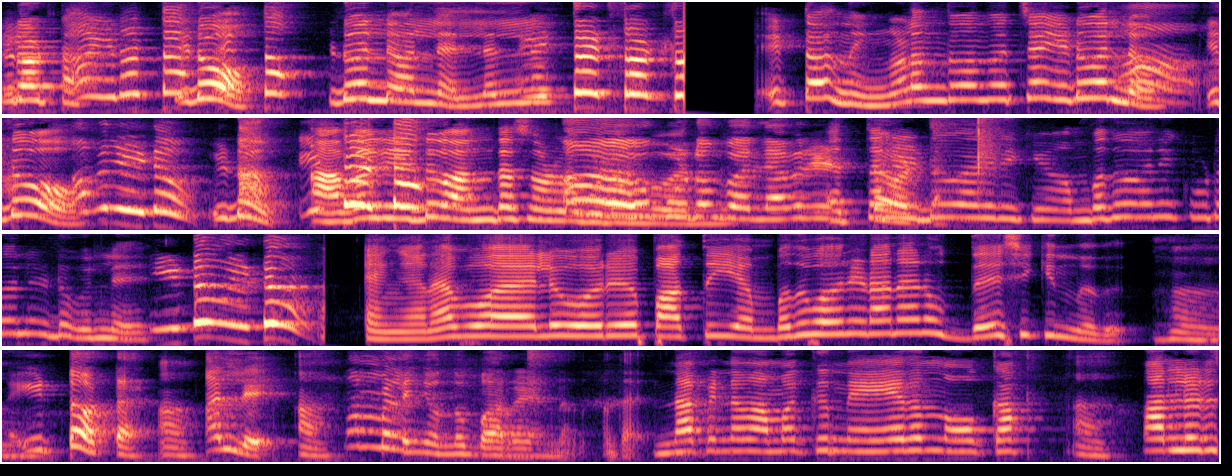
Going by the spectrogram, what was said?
ഇടോട്ടോ. ഇടോ ഇടുമല്ലോ അല്ലേ? അല്ലല്ലോ. ഇട്ടോ ഇട്ടോ. ഇട്ടോ നിങ്ങൾ എന്തുവാന്ന് വെച്ചാ ഇടുവല്ലോ. ഇടുവോ? അവരിടും. ഇടും. അവരിടും അന്തസ്സുള്ള കുടുംബം കുടുംബമല്ല അവർ എത്ര ഇടുവായിരിക്കും? അമ്പത് പവനിൽ കൂടുതൽ ഇടുവല്ലേ ഇടും ഇടും. എങ്ങനെ പോയാലും ഒരു പത്ത് എൺപത് പവൻ ഇടാനാണ് ഉദ്ദേശിക്കുന്നത്. ഇട്ടോട്ടെ. അല്ലേ. നമ്മൾ ഇനി ഒന്നും പറയണ്ട അതെ. എന്നാ പിന്നെ നമുക്ക് നേരം നോക്കാം. നല്ലൊരു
